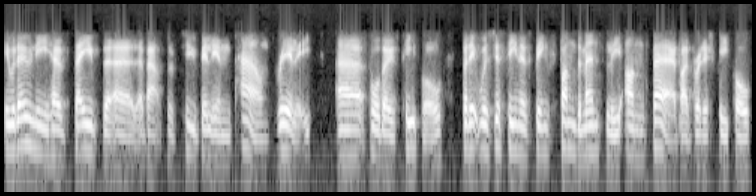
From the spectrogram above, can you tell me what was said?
It would only have saved uh, about sort of two billion pounds, really, uh, for those people. But it was just seen as being fundamentally unfair by British people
